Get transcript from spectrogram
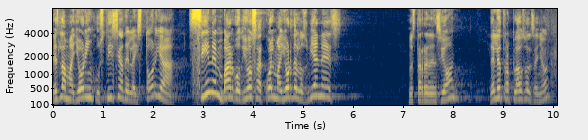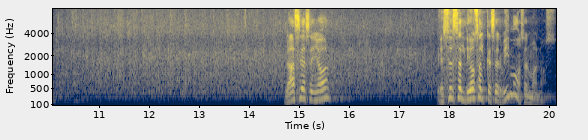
es la mayor injusticia de la historia. Sin embargo, Dios sacó el mayor de los bienes, nuestra redención. Dele otro aplauso al Señor. Gracias, Señor. Ese es el Dios al que servimos, hermanos.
